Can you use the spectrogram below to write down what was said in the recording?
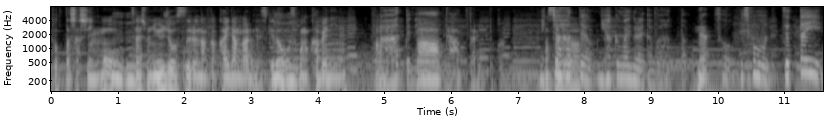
撮った写真を最初入場するなんか階段があるんですけど、うんうん。そこの壁にねバーってね。バーって貼ったりとか。めっちゃ貼ったよ。200枚ぐらい多分貼った。ね。そう。でしかも絶対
